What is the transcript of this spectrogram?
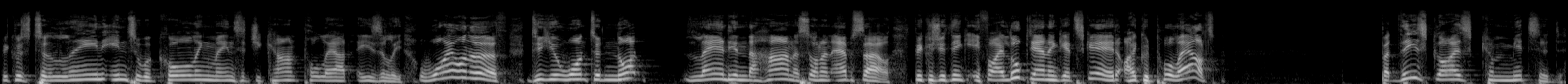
Because to lean into a calling means that you can't pull out easily. Why on earth do you want to not land in the harness on an abseil? Because you think if I look down and get scared, I could pull out. But these guys committed.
